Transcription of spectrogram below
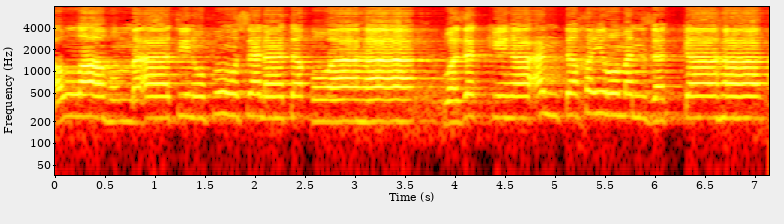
اللهم آت نفوسنا تقواها وزكها أنت خير من زكاها.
